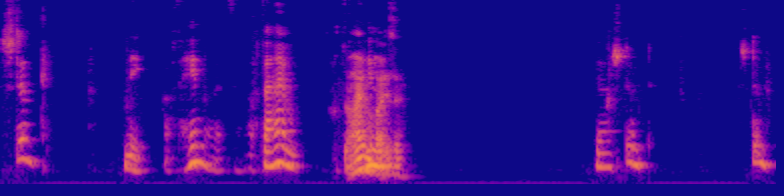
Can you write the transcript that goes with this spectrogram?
stimmt. Nee, auf der Hinreise, auf der Heim. Auf der Heimreise. Ja, stimmt. Stimmt.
